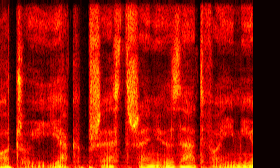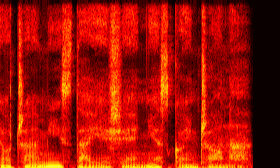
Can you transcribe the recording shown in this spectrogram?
Poczuj, jak przestrzeń za Twoimi oczami staje się nieskończona.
